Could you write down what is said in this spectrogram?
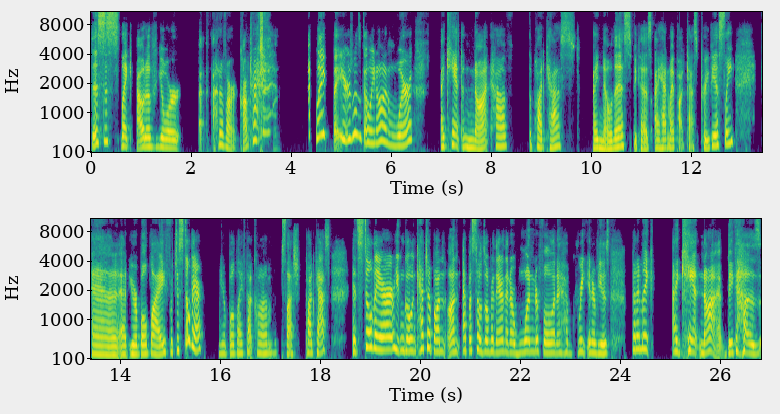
this is like out of your uh, out of our contract. like, but here's what's going on. Where I can't not have the podcast. I know this because I had my podcast previously and at Your Bold Life, which is still there, yourboldlife.com slash podcast. It's still there. You can go and catch up on, on episodes over there that are wonderful. And I have great interviews, but I'm like, I can't not because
